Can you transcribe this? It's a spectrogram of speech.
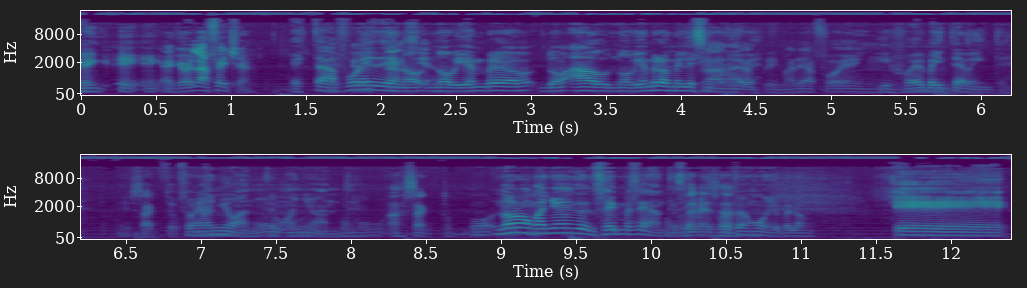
¿Hay que ver la fecha? Esta fue de noviembre, ah, noviembre de 2019. la primaria fue en... Y fue el 2020. Exacto. Fue un año antes, un año antes. exacto. No, no, un año, seis meses antes. Seis meses fue en junio, perdón. Eh,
